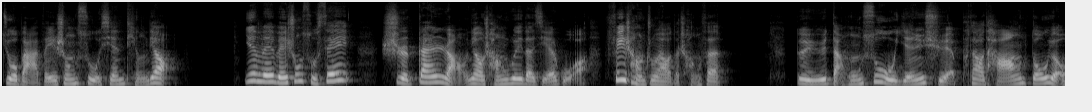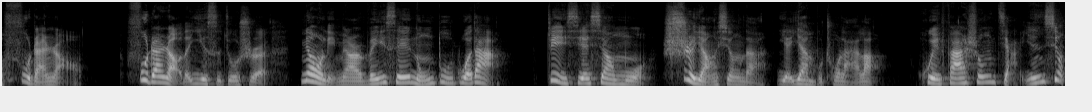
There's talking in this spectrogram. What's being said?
就把维生素先停掉，因为维生素 C 是干扰尿常规的结果，非常重要的成分，对于胆红素、饮血、葡萄糖都有负干扰。负干扰的意思就是尿里面维 C 浓度过大。这些项目是阳性的也验不出来了，会发生假阴性。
